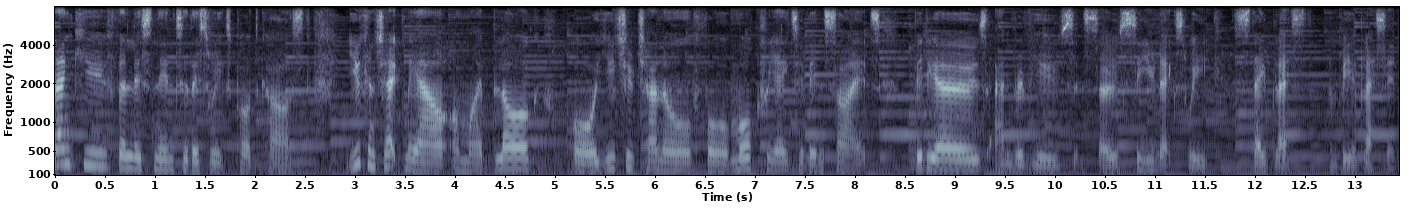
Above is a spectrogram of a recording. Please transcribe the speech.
Thank you for listening to this week's podcast. You can check me out on my blog or YouTube channel for more creative insights, videos, and reviews. So, see you next week. Stay blessed and be a blessing.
